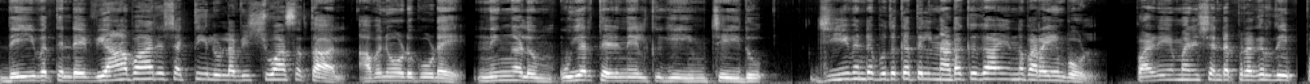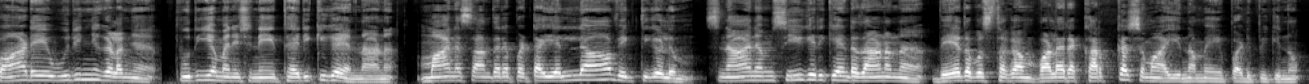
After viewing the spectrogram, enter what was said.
ദൈവത്തിന്റെ വ്യാപാര ശക്തിയിലുള്ള വിശ്വാസത്താൽ അവനോടുകൂടെ നിങ്ങളും ഉയർത്തെഴുന്നേൽക്കുകയും ചെയ്തു. ജീവന്റെ പുതുക്കത്തിൽ നടക്കുക എന്ന് പറയുമ്പോൾ പഴയ മനുഷ്യന്റെ പ്രകൃതി പാടെ ഉരിഞ്ഞുകളഞ്ഞ് പുതിയ മനുഷ്യനെ ധരിക്കുക എന്നാണ്. മാനസാന്തരപ്പെട്ട എല്ലാ വ്യക്തികളും സ്നാനം സ്വീകരിക്കേണ്ടതാണെന്ന് വേദപുസ്തകം വളരെ കർക്കശമായി നമ്മെ പഠിപ്പിക്കുന്നു.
